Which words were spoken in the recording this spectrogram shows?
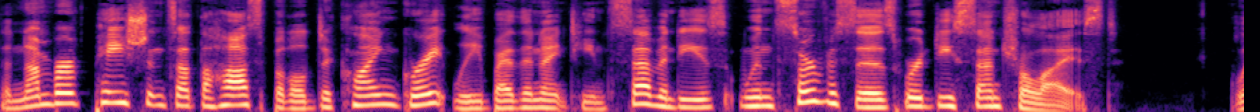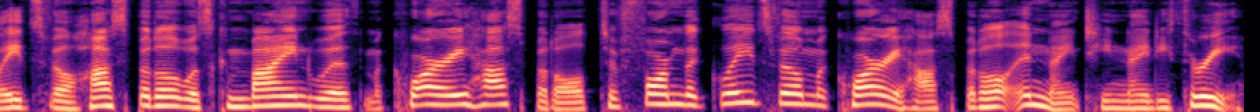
The number of patients at the hospital declined greatly by the 1970s when services were decentralized. Gladesville Hospital was combined with Macquarie Hospital to form the Gladesville Macquarie Hospital in 1993.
